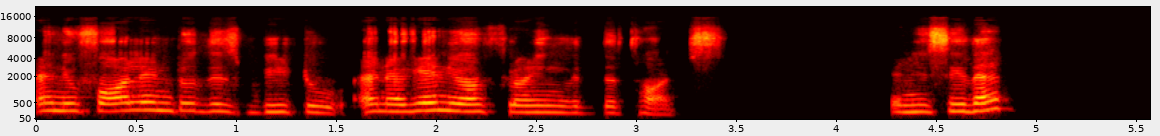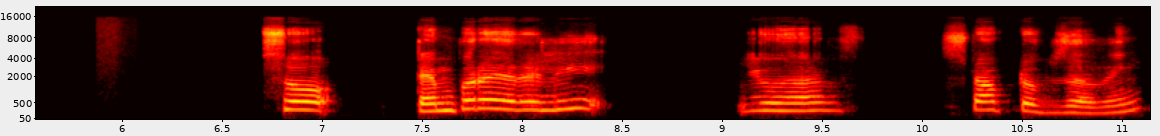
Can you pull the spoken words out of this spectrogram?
and you fall into this B2, and again you are flowing with the thoughts. Can you see that? So temporarily you have stopped observing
